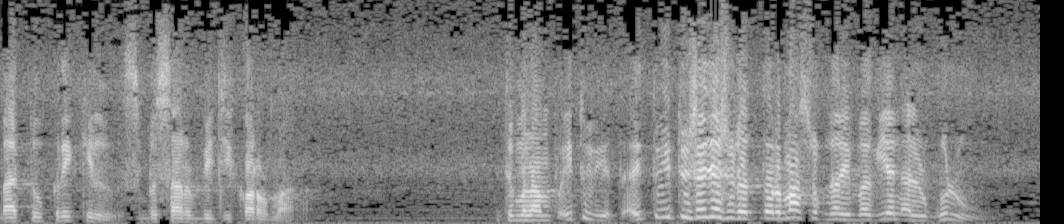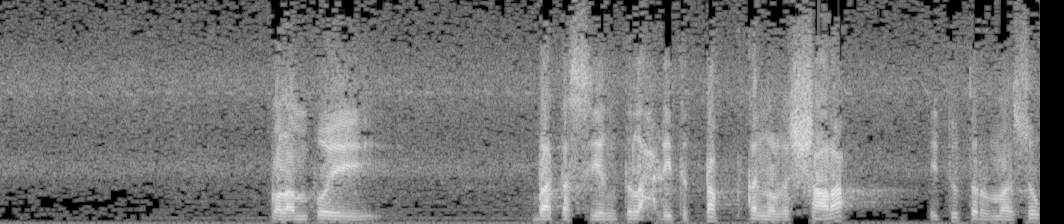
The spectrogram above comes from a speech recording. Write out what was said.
batu kerikil sebesar biji korma. Itu melampu itu itu itu saja sudah termasuk dari bagian al-gulu. Melampaui batas yang telah ditetapkan oleh syarak itu termasuk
